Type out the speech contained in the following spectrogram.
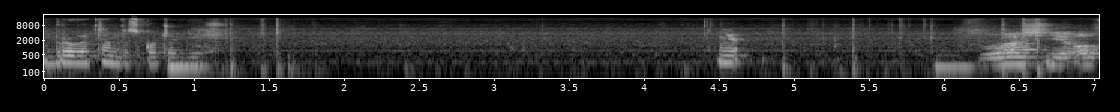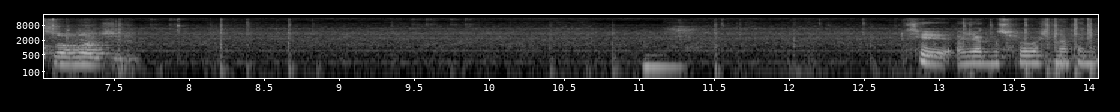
Browę tam doskoczę gdzieś. Nie. Właśnie, o co chodzi? Ty, a jakby spróbować na ten...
